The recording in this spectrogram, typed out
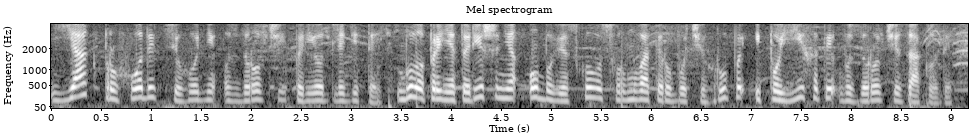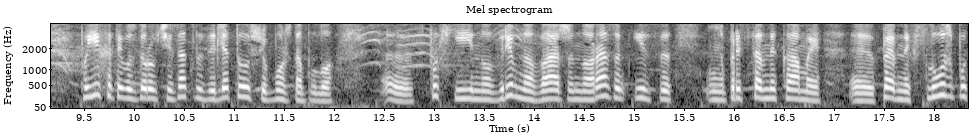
як проходить сьогодні оздоровчий період для дітей. Було прийнято рішення обов'язково сформувати робочі групи і поїхати в оздоровчі заклади. Поїхати в оздоровчі заклади для того, щоб можна було спокійно, врівноважено разом із представниками е, певних служб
